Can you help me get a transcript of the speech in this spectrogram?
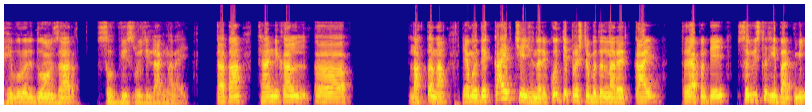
फेब्रुवारी दोन हजार सव्वीस रोजी लागणार आहे. तर आता ह्या निकाल लागताना यामध्ये काय चेंज होणार आहे? कोणते प्रश्न बदलणार आहेत? काय? तर आपण ते सविस्तर ही बातमी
